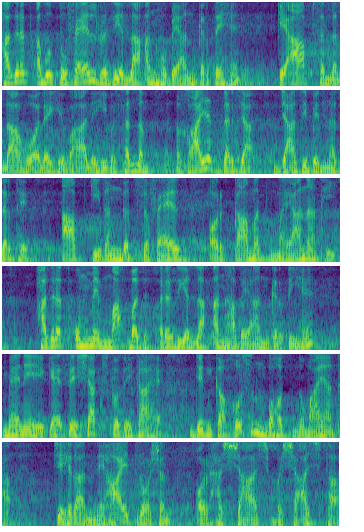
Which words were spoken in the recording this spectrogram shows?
حضرت ابو توفیل رضی اللہ عنہ بیان کرتے ہیں کہ آپ صلی اللہ علیہ وآلہ وسلم غایت درجہ جازب نظر تھے۔ آپ کی رنگت سفید اور کامت میانہ تھی۔ حضرت ام معبد رضی اللہ عنہ بیان کرتی ہیں، میں نے ایک ایسے شخص کو دیکھا ہے جن کا حسن بہت نمایاں تھا، چہرہ نہایت روشن اور حشاش بشاش تھا۔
